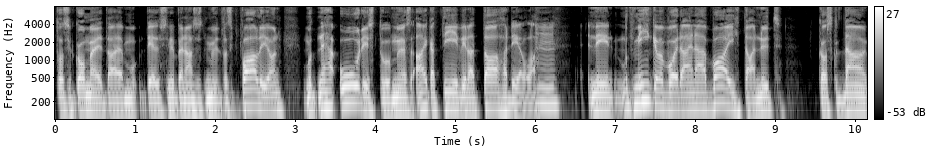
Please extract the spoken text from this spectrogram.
tosi komeita ja tietysti hypenä on siis myyty tosi paljon, mutta nehän uudistuu myös aika tiivillä tahdilla. Mm. Niin, mutta mihinkä me voidaan enää vaihtaa nyt, koska nämä on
